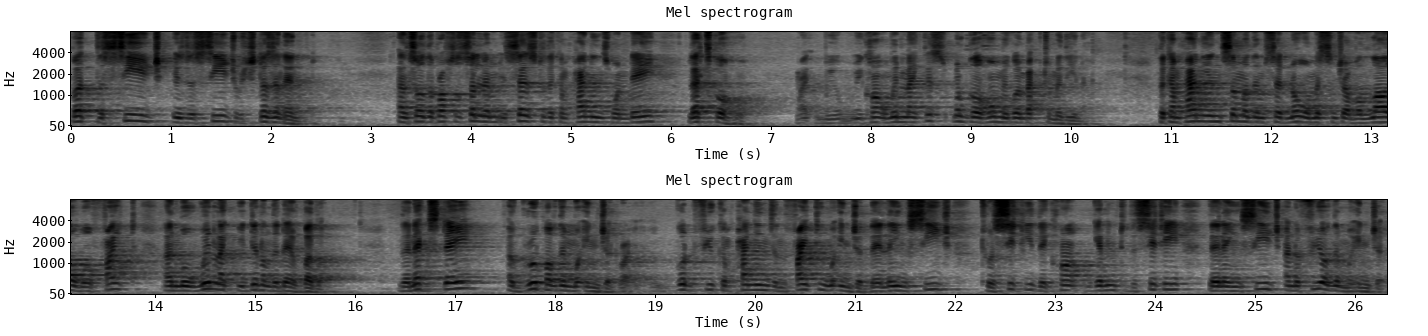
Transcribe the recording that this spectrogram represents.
But the siege is a siege which doesn't end. And so the Prophet says to the companions one day, let's go home. Right? We, we can't win like this, we'll go home, we're going back to Medina. The companions, some of them said, No, Messenger of Allah will fight and we'll win like we did on the day of Badr. The next day, a group of them were injured, right? A good few companions in the fighting were injured. They're laying siege to a city, they can't get into the city, they're laying siege, and a few of them were injured.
